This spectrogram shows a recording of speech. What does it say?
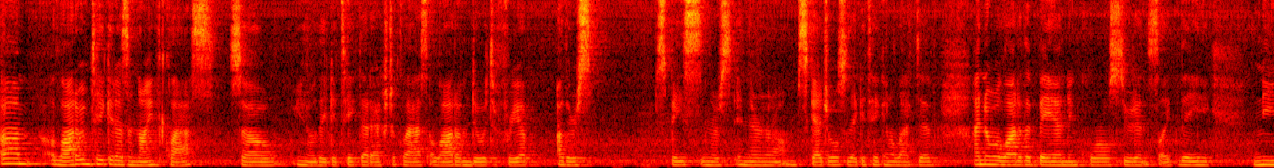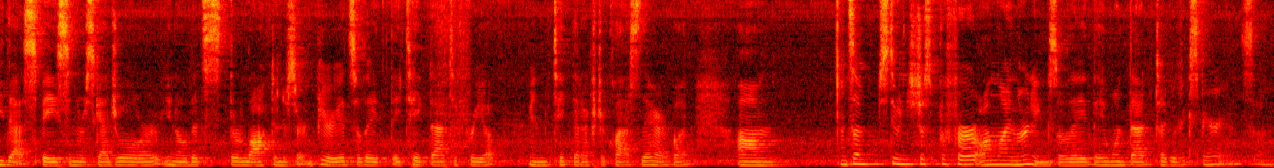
Um, a lot of them take it as a ninth class, so you know they could take that extra class. A lot of them do it to free up other space in their in their um, schedule, so they could take an elective. I know a lot of the band and choral students like they need that space in their schedule, or you know that's they're locked into certain periods, so they they take that to free up and take that extra class there. But um, and some students just prefer online learning, so they they want that type of experience. So.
